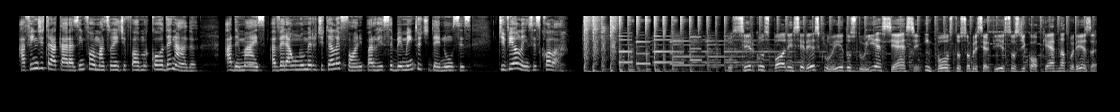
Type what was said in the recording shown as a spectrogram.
a fim de tratar as informações de forma coordenada. Ademais, haverá um número de telefone para o recebimento de denúncias de violência escolar. Os circos podem ser excluídos do ISS, Imposto sobre Serviços de Qualquer Natureza,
